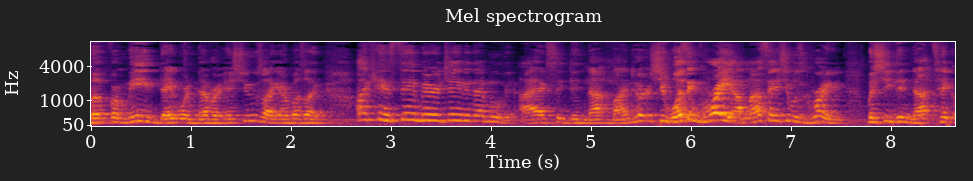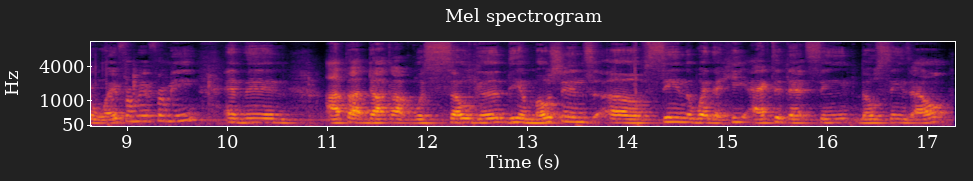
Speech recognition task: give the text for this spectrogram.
but for me, they were never issues. Like everybody's like, I can't stand Mary Jane in that movie. I actually did not mind her. She wasn't great. I'm not saying she was great, but she did not take away from it for me. And then I thought Doc Ock was so good. The emotions of seeing the way that he acted that scene, those scenes out,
